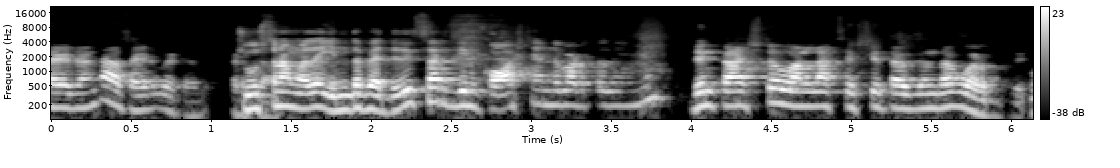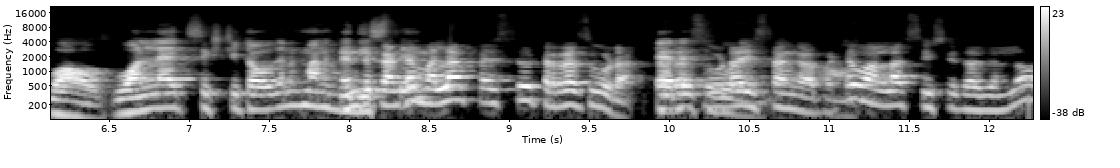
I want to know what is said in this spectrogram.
సైడ్ అంటే ఆ సైడ్ పెట్టారు చూస్తున్నాం కదా ఇంత పెద్దది. సార్ దీని కాస్ట్ ఎంత పడుతుంది అండి? దీని cost one lakh sixty thousand దాకా పడుతుంది. Wow one lakh sixty thousand మనకి ఎందుకంటే మళ్ళీ ప్లస్ టెర్రస్ కూడా. టెర్రస్ కూడా. ఇస్తాం కాబట్టి వన్ లాక్ సిక్స్టీ థౌసండ్లో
